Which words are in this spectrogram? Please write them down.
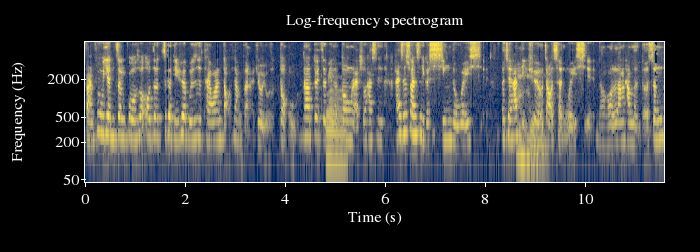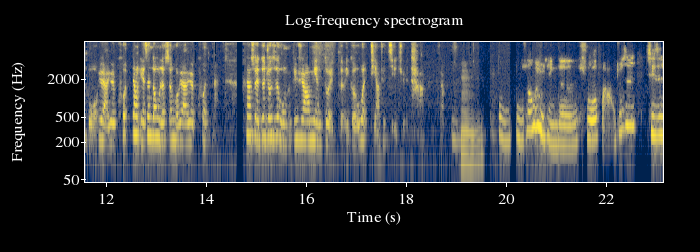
反复验证过说，哦，这这个的确不是台湾岛上本来就有的动物，那对这边的嗯动物来说，它是还是算是一个新的威胁，而且它的确有嗯造成威胁，然后让他们的生活越来越困，让野生动物的生活越来越困难。那所以这就是我们必须要面对的一个问题，要去解决它。嗯补补充玉婷的说法，就是其实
